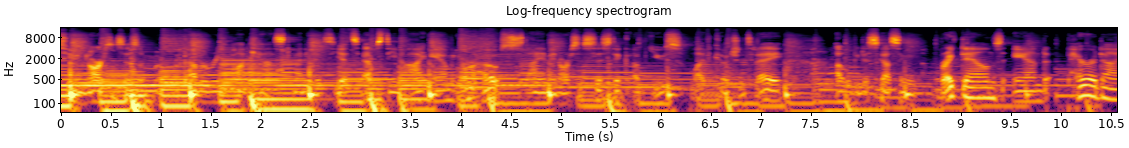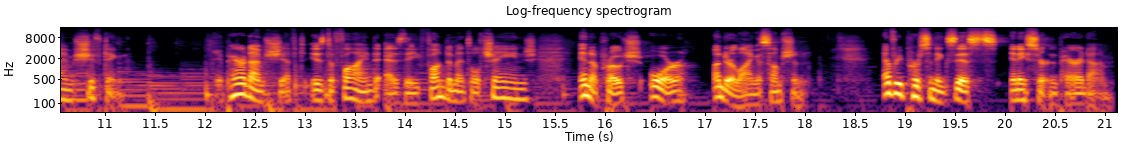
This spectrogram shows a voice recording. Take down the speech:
to Narcissism Recovery Podcast. My name is Yitz Epstein. I am your host. I am a narcissistic abuse life coach, and today I will be discussing breakdowns and paradigm shifting. A paradigm shift is defined as a fundamental change in approach or underlying assumption. Every person exists in a certain paradigm.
